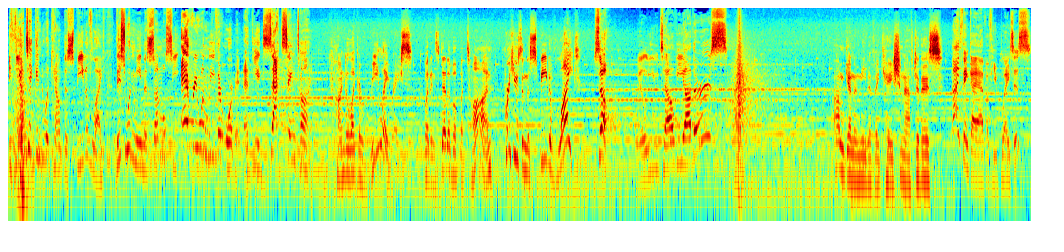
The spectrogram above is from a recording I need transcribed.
If you take into account the speed of light, this would mean the sun will see everyone leave their orbit at the exact same time. Kinda like a relay race, but instead of a baton, we're using the speed of light. So, will you tell the others? I'm gonna need a vacation after this. I think I have a few places.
